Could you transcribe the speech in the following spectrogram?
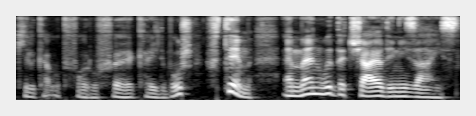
kilka utworów y, Kate Bush, w tym A Man with the Child in His Eyes,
